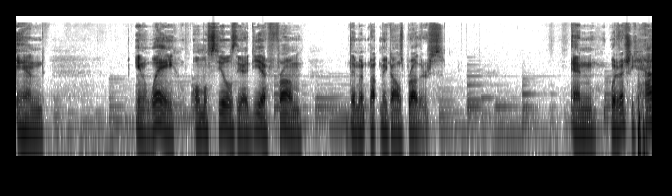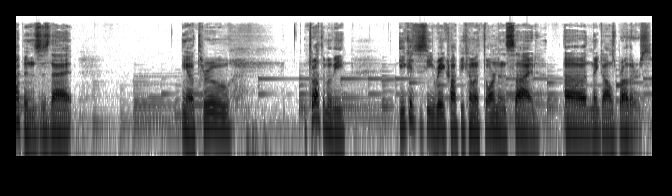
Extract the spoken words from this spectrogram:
And in a way, almost steals the idea from the McDonald's brothers. And what eventually happens is that, you know, through throughout the movie, you get to see Ray Kroc become a thorn in the side of McDonald's brothers.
